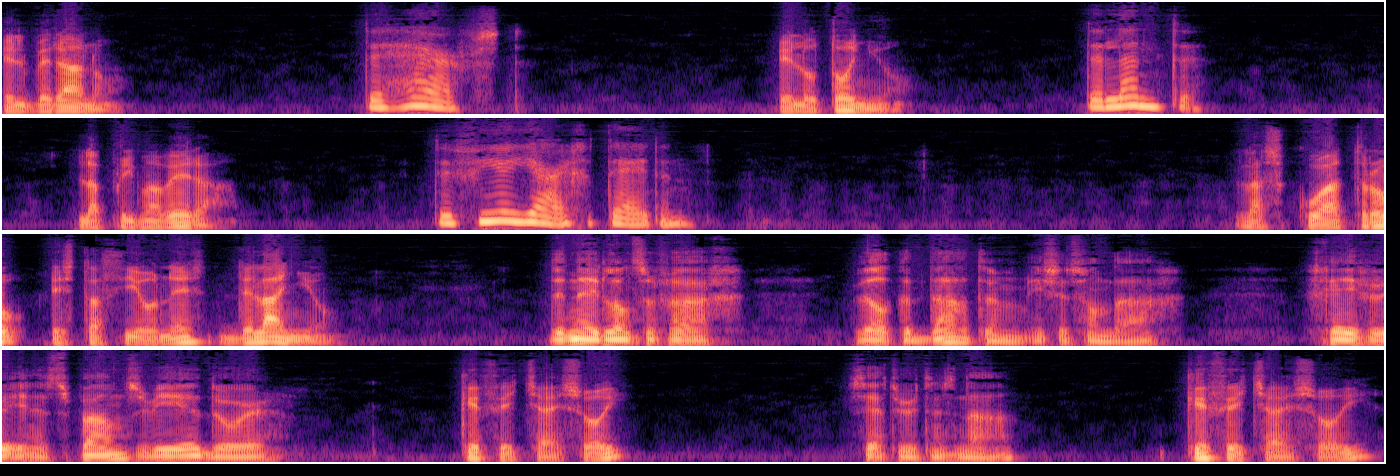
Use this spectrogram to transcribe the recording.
El verano. de herfst, El otoño. de lente, La primavera. de vier jaargetijden, Las cuatro estaciones del año. De Nederlandse vraag, welke datum is het vandaag, geven we in het Spaans weer door, ¿Qué fecha es hoy? Zegt u het eens na, ¿Qué fecha es hoy?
